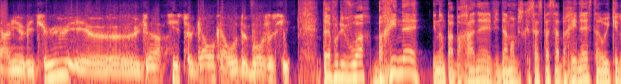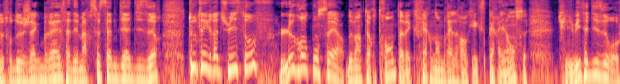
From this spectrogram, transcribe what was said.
Caroline Vitu et euh, une jeune artiste Garo Caro de Bourges aussi. T'as voulu voir Brinet et non pas Branay évidemment puisque ça se passe à Brinet. C'est un week-end autour de Jacques Brel. Ça démarre ce samedi à 10h. Tout est gratuit sauf le grand concert de 20h30 avec Fernand Brel Rock Experience qui lui est à 10 euros.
